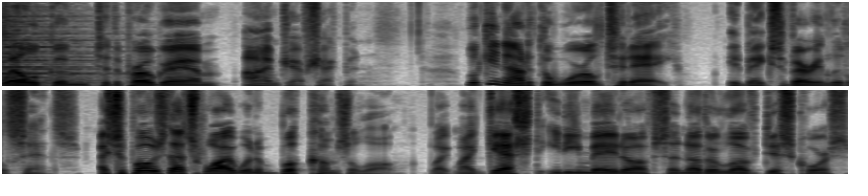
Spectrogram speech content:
Welcome to the program. I'm Jeff Schechtman. Looking out at the world today, it makes very little sense. I suppose that's why when a book comes along, like my guest Edie Meidav's Another Love Discourse,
